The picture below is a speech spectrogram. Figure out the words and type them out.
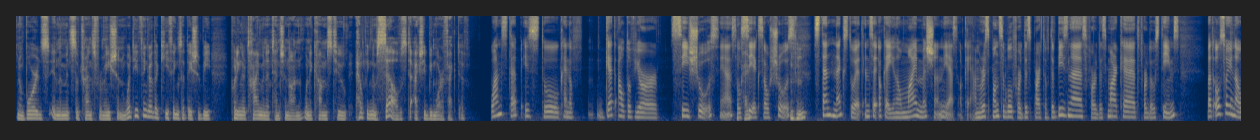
you know boards in the midst of transformation. What do you think are the key things that they should be putting their time and attention on when it comes to helping themselves to actually be more effective one step is to kind of get out of your C shoes, yeah, so okay. CXO shoes, mm-hmm. stand next to it and say, okay, you know, my mission, yes, okay, I'm responsible for this part of the business, for this market, for those teams. But also, you know,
